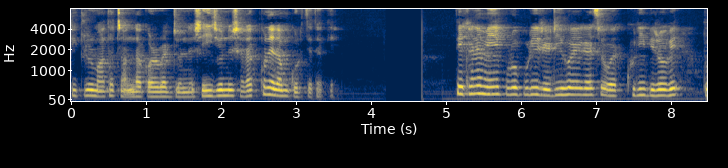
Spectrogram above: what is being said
পিকলুর মাথা ঠান্ডা করবার জন্য। সেই জন্য সারাক্ষণ এরম করতে থাকে। তো এখানে মেয়ে পুরোপুরি রেডি হয়ে গেছে, ও এক্ষুনি বেরোবে। তো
